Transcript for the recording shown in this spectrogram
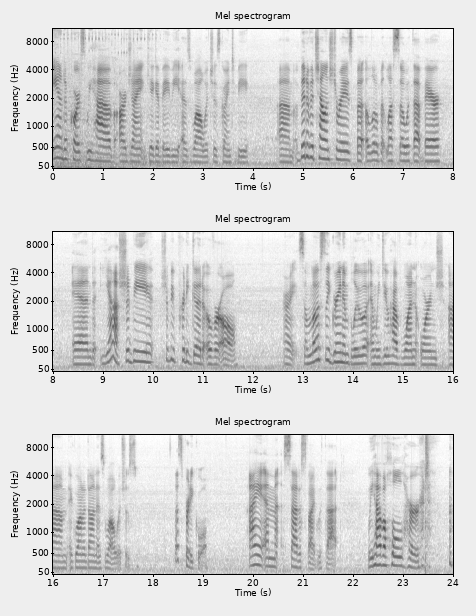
And of course we have our giant Giga Baby as well, which is going to be um, a bit of a challenge to raise, but a little bit less so with that bear. And yeah, should be should be pretty good overall. Alright, so mostly green and blue, and we do have one orange um, Iguanodon as well, which is, that's pretty cool. I am satisfied with that. We have a whole herd.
